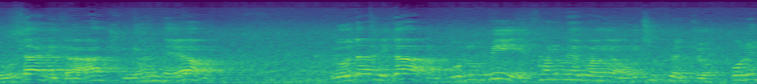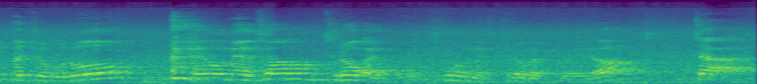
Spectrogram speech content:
요 다리가 중요한데요. 요 다리가 무릎이 상대방의 엉치뼈 쪽, 꼬리뼈 쪽으로 세우면서 들어갈 거예요. 세우면서 들어갈 거예요. 자,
